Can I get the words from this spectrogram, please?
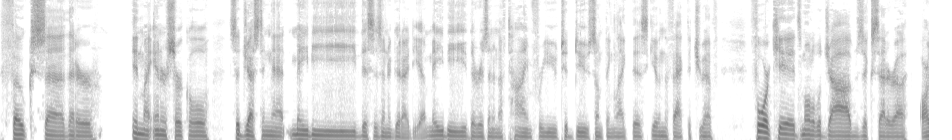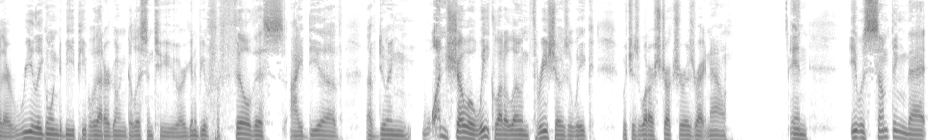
folks uh, that are in my inner circle suggesting that maybe this isn't a good idea. Maybe there isn't enough time for you to do something like this, given the fact that you have four kids, multiple jobs, etc. Are there really going to be people that are going to listen to you? Are you going to be able to fulfill this idea of of doing one show a week, let alone three shows a week, which is what our structure is right now. And it was something that,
